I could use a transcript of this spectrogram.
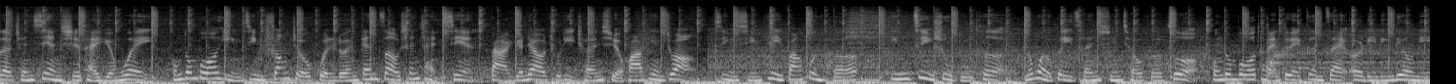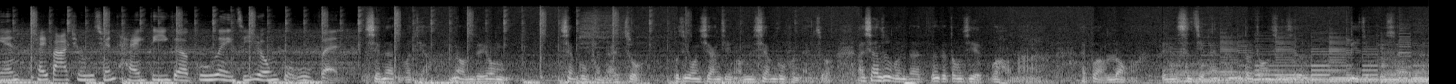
为了呈现食材原味，洪东波引进双轴滚轮干燥生产线，把原料处理成雪花片状，进行配方混合。因技术独特，农委会曾寻求合作，洪东波团队更在2006年开发出全台第一个菇类即溶谷物粉。现在怎么调？那我们就用。香菇粉来做，不是用香精，我们香菇粉来做。那香菇粉的那个东西也不好拿，还不好弄啊。等于十几年，这东西就历久不衰的。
